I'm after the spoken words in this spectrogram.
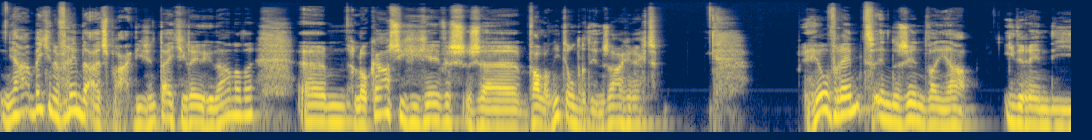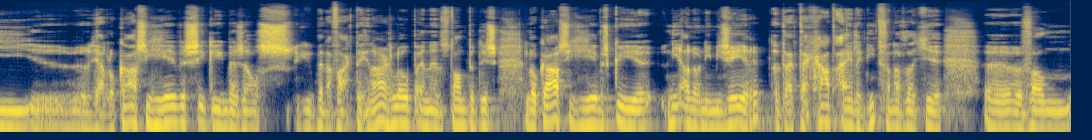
uh, ja, een beetje een vreemde uitspraak die ze een tijdje geleden gedaan hadden. Um, locatiegegevens ze vallen niet onder het inzagerecht. Heel vreemd in de zin van ja, iedereen die uh, ja, locatiegegevens, ik, ik ben zelfs, ik ben daar vaak tegenaan gelopen en het standpunt is, locatiegegevens kun je niet anonimiseren. Dat, dat, gaat eigenlijk niet vanaf dat je uh, van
